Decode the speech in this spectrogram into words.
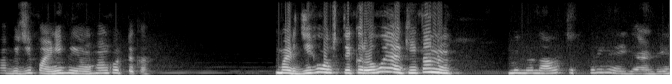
ਭਾਬੀ ਜੀ ਪਾਣੀ ਪੀਓ ਹਾਂ ਘੁੱਟ ਕ। ਮਰਜ਼ੀ ਹੋਸ਼ ਤੇ ਕਰੋ ਹੋਇਆ ਕੀ ਤੁਹਾਨੂੰ? ਮੈਨੂੰ ਨਾ ਚੱਕਰ ਹੀ ਆਈ ਜਾਂਦੇ ਆ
